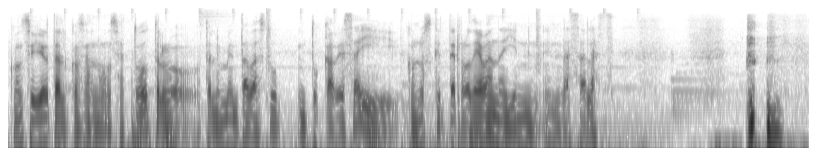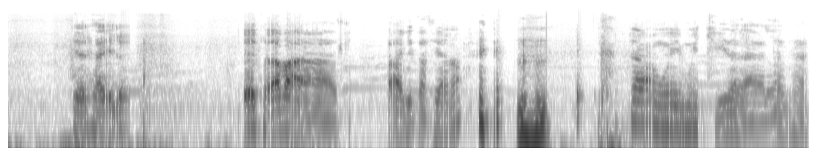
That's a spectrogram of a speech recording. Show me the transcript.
conseguir tal cosa, ¿no? O sea, todo te lo, te lo inventabas tú en tu cabeza y con los que te rodeaban ahí en, en las salas. Sí, o sea, yo, yo estaba a la habitación, ¿no? Ujú. Estaba muy, muy chido, la verdad. o sea.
